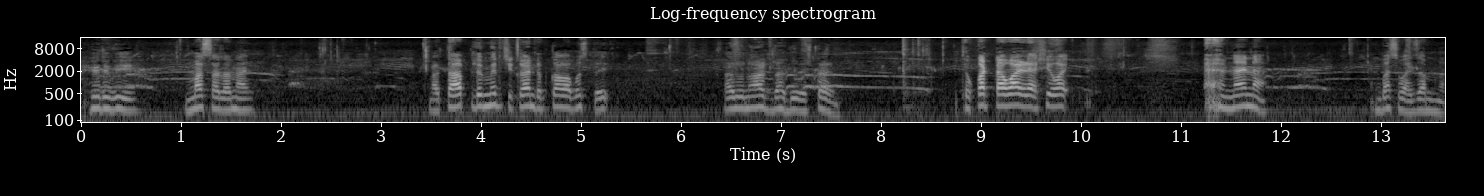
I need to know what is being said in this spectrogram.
हिरवी मसाला नाही. आता आपलं मिरची कांडप कावा बसतंय? अजून आठ दहा दिवस टाईम तो कट्टा वाळल्याशिवाय नाही ना बसवाय जमणार.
